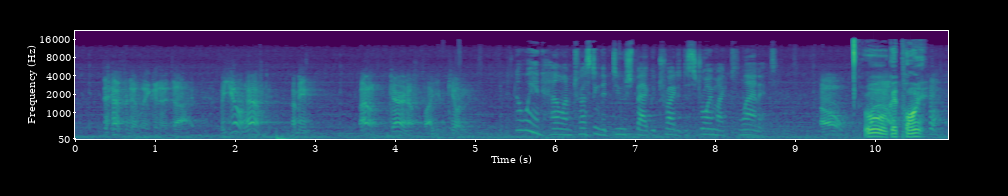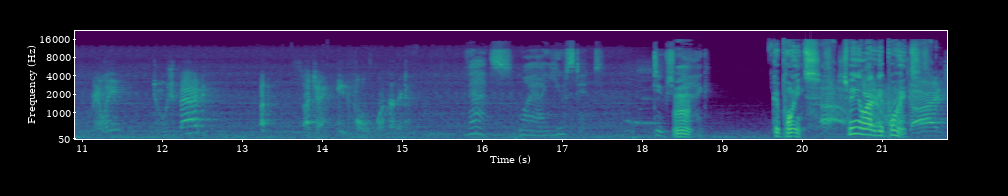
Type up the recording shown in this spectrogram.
definitely gonna die. But you don't have to. I mean, I don't care enough about you to kill you. No way in hell I'm trusting the douchebag who tried to destroy my planet. Oh. Ooh, wow. good point. really? Douchebag? Such a hateful word. That's why I used it. Hmm. Douchebag. Good points. Oh, He's making a lot of good points. Guards.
